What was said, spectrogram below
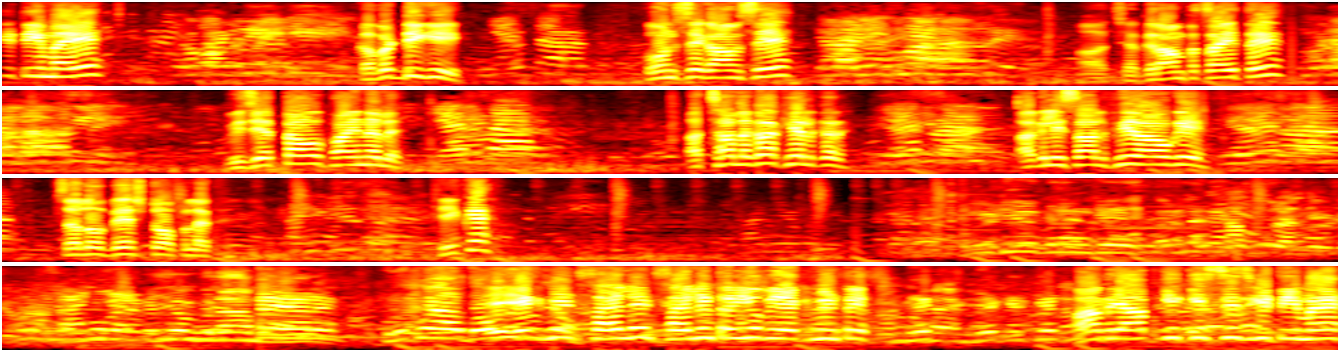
की टीम है ये? कबड्डी की? कौन से गाँव से? अच्छा ग्राम पंचायत है? विजेता हो फाइनल अच्छा लगा खेल कर? अगली साल फिर आओगे? चलो बेस्ट ऑफ़ लक ठीक है? ए- एक मिनट साइलेंट साइलेंट रहियो भी एक मिनट। हाँ भाई आपकी किस चीज़ की टीम है?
